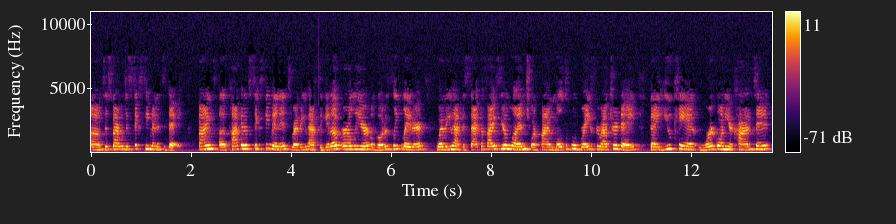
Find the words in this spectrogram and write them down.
um, to start with just 60 minutes a day. find a pocket of 60 minutes, whether you have to get up earlier or go to sleep later, whether you have to sacrifice your lunch or find multiple breaks throughout your day, that you can work on your content,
